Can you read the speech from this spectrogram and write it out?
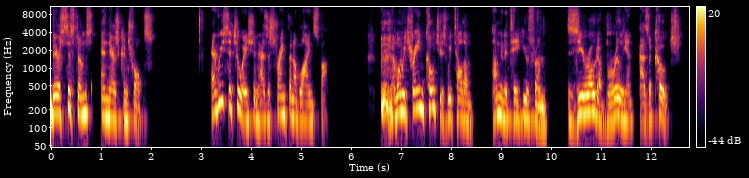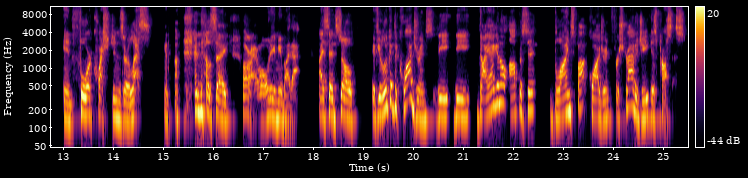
There's systems and there's controls. Every situation has a strength and a blind spot. and when we train coaches, we tell them, I'm going to take you from zero to brilliant as a coach in four questions or less. You know? And they'll say, All right, well, what do you mean by that? I said, So if you look at the quadrants, the, the diagonal opposite blind spot quadrant for strategy is process.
